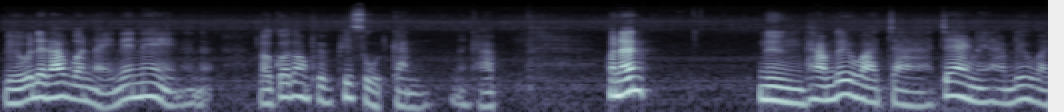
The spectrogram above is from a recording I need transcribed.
หรือว่าได้รับวันไหนแน่ๆนั่นนะเราก็ต้องไปพิสูจน์กันนะครับ เพราะฉะนั้น 1. ทำด้วยวาจา แจ้งในทำด้วยวา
